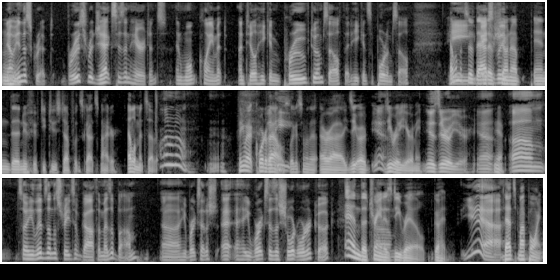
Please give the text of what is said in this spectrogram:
Now, mm-hmm. in the script, Bruce rejects his inheritance and won't claim it until he can prove to himself that he can support himself. Elements He of that have shown up in the New Fifty Two stuff with Scott Snyder. Elements of it. Yeah. Think about Court of But he- Look at some of the or uh, zero, Yeah. zero year. I mean, Yeah, zero year. Yeah. Yeah. Um. So he lives on the streets of Gotham as a bum. Uh, he works at a sh- uh, he works as a short order cook. and the train is Um, derailed. Go ahead. Yeah. That's my point.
